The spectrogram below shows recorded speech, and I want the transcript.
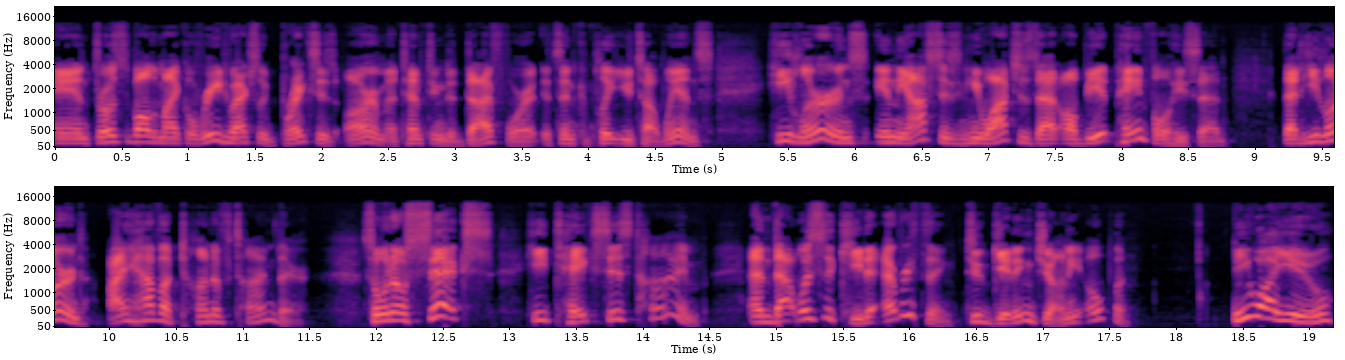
and throws the ball to Michael Reed, who actually breaks his arm attempting to dive for it. It's incomplete. Utah wins. He learns in the offseason, he watches that, albeit painful, he said, that he learned, I have a ton of time there. So in 06, he takes his time. And that was the key to everything, to getting Johnny open. BYU,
